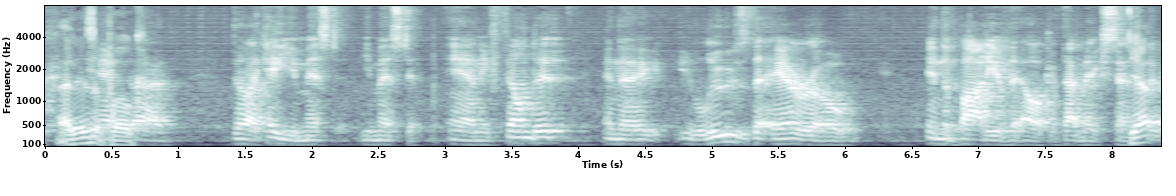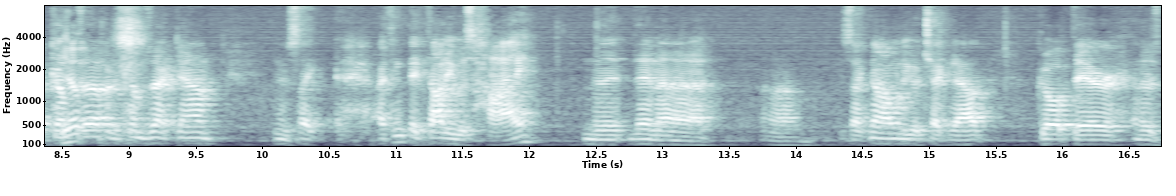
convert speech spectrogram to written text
poke. that is a And, poke. Uh, they're like, "Hey, you missed it. You missed it." And he filmed it, and they you lose the arrow in the body of the elk, if that makes sense. Yep, It comes yep. up and it comes back down, and it's like, I think they thought he was high, and then, then uh, um, he's like, "No, I'm going to go check it out." Go up there, and there's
